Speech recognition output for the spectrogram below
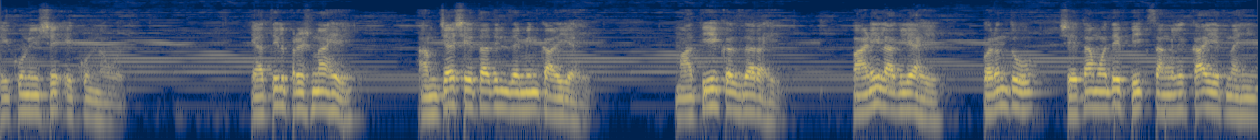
एकोणीसशे एकोणनव्वद. यातील प्रश्न आहे आमच्या शेतातील जमीन काळी आहे मातीही कसदार आहे पाणी लागले आहे परंतु शेतामध्ये पीक चांगले का येत नाही?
